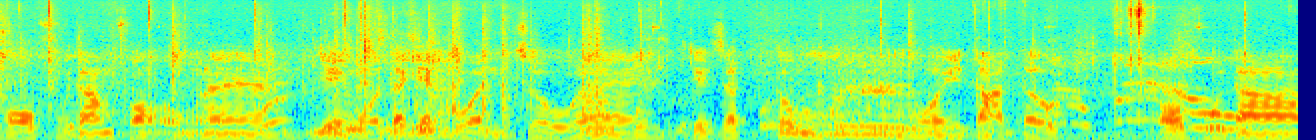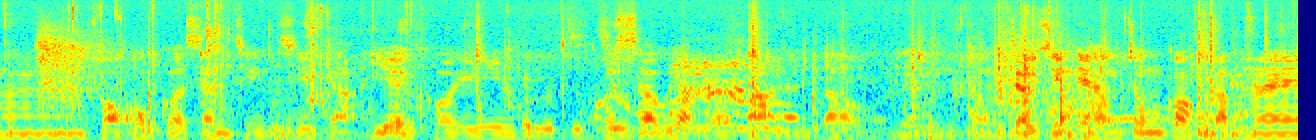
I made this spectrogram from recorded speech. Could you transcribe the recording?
可負擔房屋呢，因為我得一個人做呢，其實都唔可以達到可負擔房屋嗰個申請資格，因為佢個收入我達唔到，唔同。就算你喺中國咁呢，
